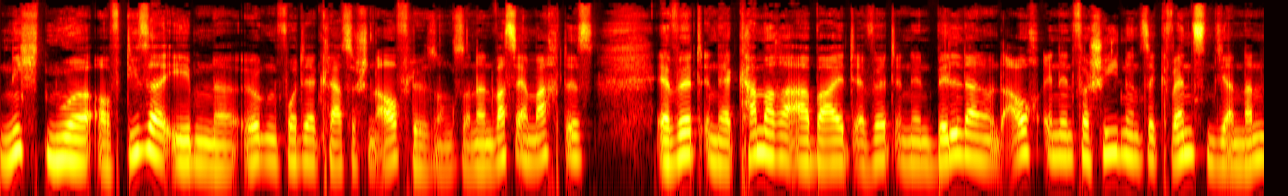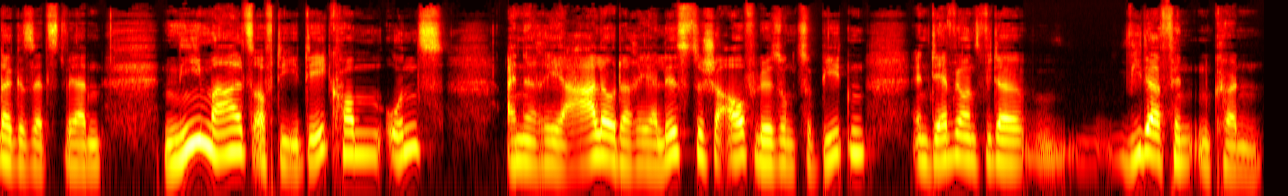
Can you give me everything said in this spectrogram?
nicht nur auf dieser Ebene irgendwo der klassischen Auflösung, sondern was er macht ist, er wird in der Kameraarbeit, er wird in den Bildern und auch in den verschiedenen Sequenzen, die aneinandergesetzt werden, niemals auf die Idee kommen, uns eine reale oder realistische Auflösung zu bieten, in der wir uns wieder wiederfinden können.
